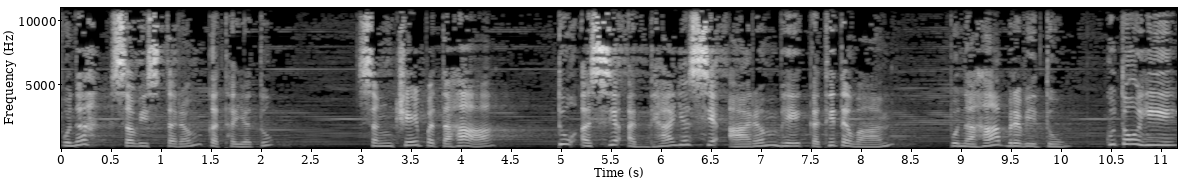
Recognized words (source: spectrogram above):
पुनः सविस्तरं कथयतु। संक्षेपतः, तु अस्य अध्यायस्य आरम्भे कथितवान्, पुनः ब्रवीतु। कुतो हि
